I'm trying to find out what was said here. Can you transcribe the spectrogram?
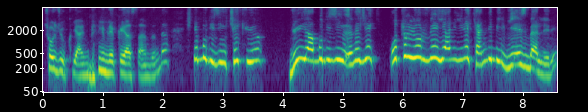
çocuk yani benimle kıyaslandığında işte bu diziyi çekiyor. Güya bu diziyi övecek. Oturuyor ve yani yine kendi bildiği ezberleri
